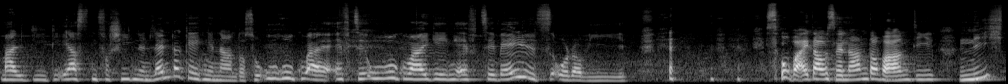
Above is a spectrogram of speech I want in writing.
mal die, die ersten verschiedenen Länder gegeneinander? So Uruguay, FC Uruguay gegen FC Wales oder wie? So weit auseinander waren die nicht.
